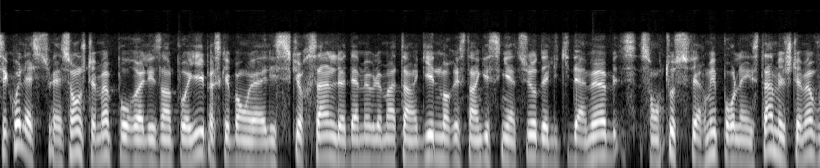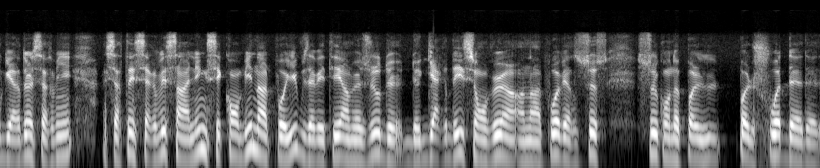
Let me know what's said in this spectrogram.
C'est quoi la situation justement pour euh, les employés? Parce que bon, euh, les succursales d'ameublement Tanguy, de Maurice Tanguy Signature, de Liquide Ameuble sont tous fermés pour l'instant, mais justement, vous gardez un, servi, un certain service en ligne. C'est combien d'employés vous avez été en mesure de, de garder, si on veut, en, en emploi versus ceux qu'on n'a pas le pas le choix de, de,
